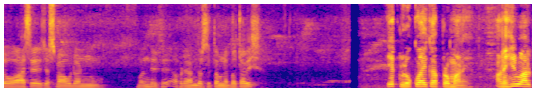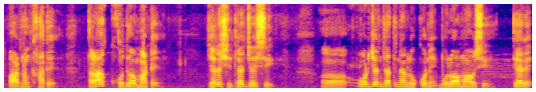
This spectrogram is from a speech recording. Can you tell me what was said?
તો આ છે જસમા ઉડનનું મંદિર છે. આપણે અંદરથી તમને બતાવીશ. એક લોકવાયકા પ્રમાણે અણહીરવાલ પાટણ ખાતે તળાવ ખોદવા માટે જ્યારે સિદ્ધરાજ જયસિંહ ઓડ જનજાતિના જાતિના લોકોને બોલાવવામાં આવશે, ત્યારે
